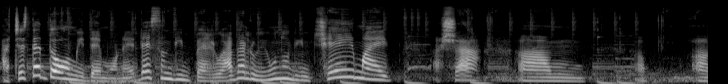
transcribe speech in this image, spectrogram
Aceste 2000 de monede sunt din perioada lui unul din cei mai așa um, uh,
